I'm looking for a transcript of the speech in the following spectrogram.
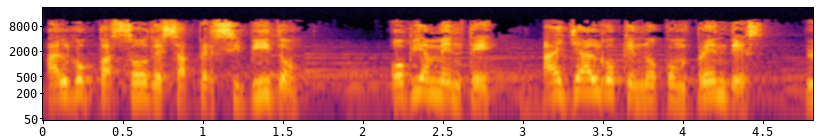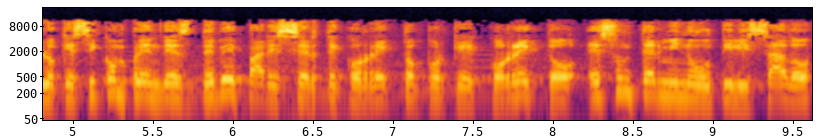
algo pasó desapercibido. Obviamente, hay algo que no comprendes. Lo que sí comprendes debe parecerte correcto porque correcto es un término utilizado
